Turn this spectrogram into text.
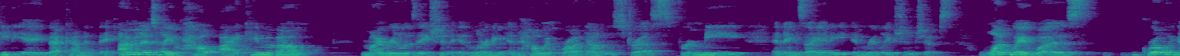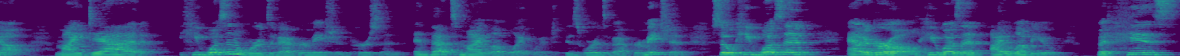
PDA, that kind of thing. I'm going to tell you how I came about my realization in learning and how it brought down the stress for me and anxiety in relationships. One way was growing up, my dad, he wasn't a words of affirmation person. And that's my love language is words of affirmation. So he wasn't at a girl, he wasn't I love you, but his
